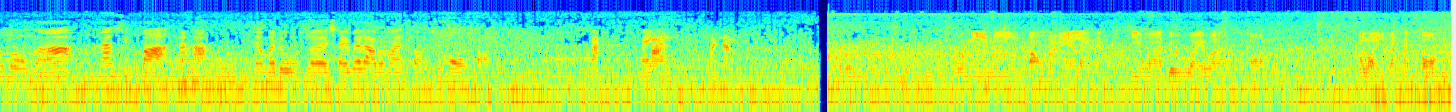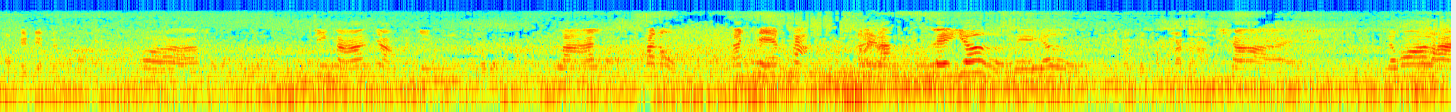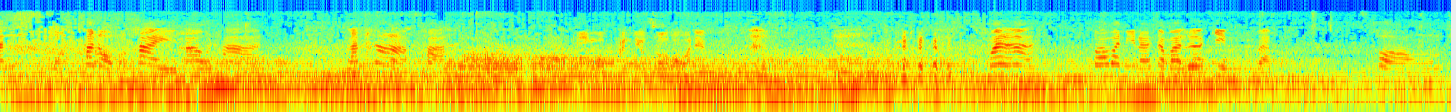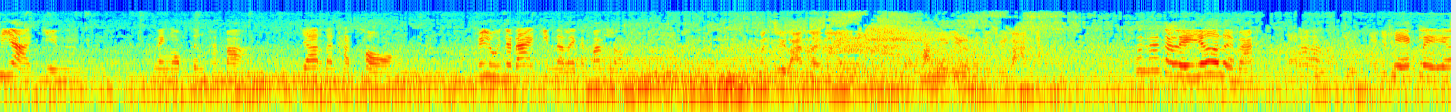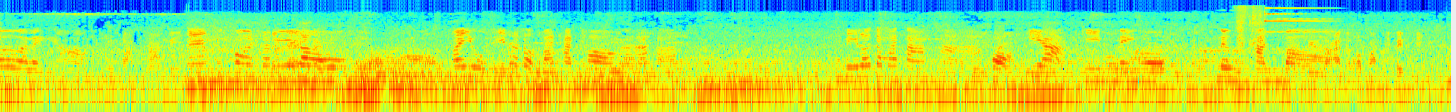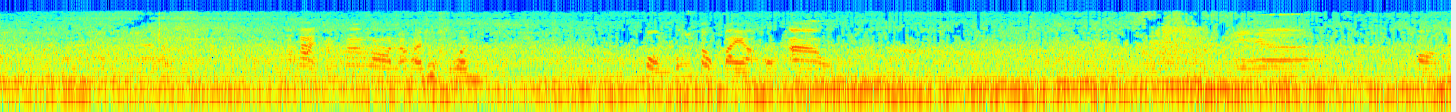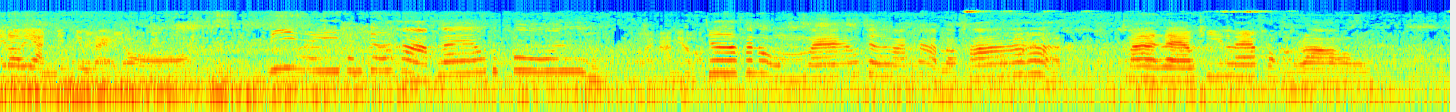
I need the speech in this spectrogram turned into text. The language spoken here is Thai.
ชั่วโมงละ 50 บาทนะคะ เดี๋ยวมาดูเลยใช้เวลาประมาณ 2 ชั่วโมงพอไปไปกันไปกัน วันนี้มีเป้าหมายอะไรนะ ที่ว่าดูไว้ว่าของอร่อยบรรทัดทองของเด็ดๆเลยเอ่อจริงนะอยากมากินร้านขนมร้านเค้กค่ะอะไรนะเลเยอร์เลเยอร์ที่มันเป็นคำรัตนะใช่ แล้วก็ร้านขนม ไข่เตาถ่านร้านหาบค่ะ มีงบพันเดียวพอบอกว่าเนี่ยมาก็วันนี้นะจะมาเลือกกินแบบของที่อยากกินในงบหนึ่งพันบาท ย่านบรรทัดทอง ไม่รู้จะได้กินอะไรกันบ้างเนาะมันชื่อร้านอะไรนะฟางเลเยอร์มันมีชื่อร้านนะก็น่าจะเลเยอร์เลยไหมอ่าอยู่มันก็อยู่เค้กเลเยอร์อะไรอย่างเงี้ย นวันนี้เรามาอยู่ที่ถนนบรรทัดทองแล้วนะคะวันนี้เราจะมาตามหาของที่อยากกินในงบหนึ่งพันบาชื่อร้านทแต่ว่าปัดที่เป็นจริงอากาศค่อนข้างร้อนนะคะทุกคน ฝนเพิ่งตกไปอะอบอ้าวเอ๊ะของที่เราอยากกินอยู่ไหนหนอ นี่ไงฉันเจอหาบแล้วทุกคน อะไรนะเนี่ยเหรอ เจอขนมแล้ว เจอร้านหาบแล้วค่ะ มาแล้วที่แรกของเรา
